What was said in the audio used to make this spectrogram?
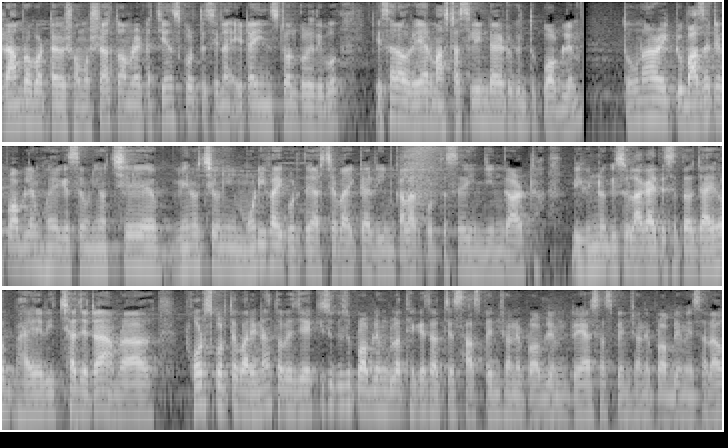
ড্রাম রবারটাও সমস্যা। তো আমরা এটা চেঞ্জ করতেছি না, এটা ইনস্টল করে দিব। এছাড়াও রেয়ার মাস্টার সিলিন্ডারেরও কিন্তু প্রবলেম তো ওনার একটু বাজেটের প্রবলেম হয়ে গেছে। উনি হচ্ছে মেন হচ্ছে উনি মডিফাই করতে আসছে, বাইকটা রিম কালার করতেছে ইঞ্জিন গার্ড বিভিন্ন কিছু লাগাইতেছে। তো যাই হোক, ভাইয়ের ইচ্ছা যেটা, আমরা ফোর্স করতে পারি না। তবে যে কিছু কিছু প্রবলেমগুলো থেকে যাচ্ছে সাসপেনশনের প্রবলেম ড্রেয়ার সাসপেনশনের প্রবলেম এছাড়াও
